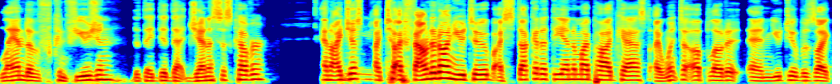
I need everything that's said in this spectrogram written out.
Land of Confusion, that they did that Genesis cover. And I just Mm. I, t- I found it on YouTube. I stuck it at the end of my podcast. I went to upload it, and YouTube was like,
